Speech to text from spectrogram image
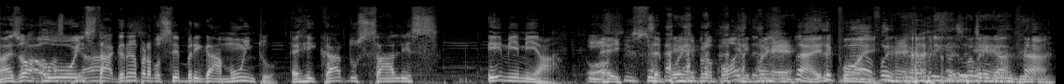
Mas ó, o. Instagram para você brigar muito é Ricardo Salles MMA. É isso. Você põe de propósito? Ele põe. É. Não, ele põe. Não, foi- É. foi brincando.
